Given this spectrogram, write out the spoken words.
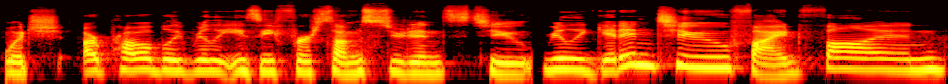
which are probably really easy for some students to really get into, find fun.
